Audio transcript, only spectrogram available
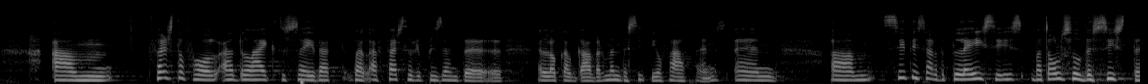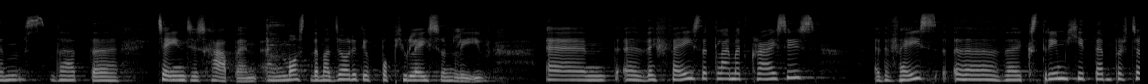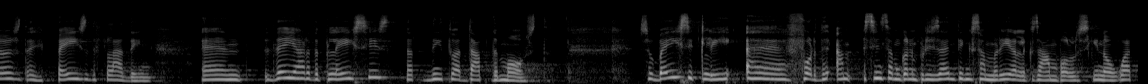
Um, first of all, I'd like to say that, well, I first represent the local government, the city of Athens, and um, cities are the places, but also the systems that uh, changes happen, and most, the majority of population live. And uh, they face the climate crisis, uh, they face uh, the extreme heat temperatures, they face the flooding and they are the places that need to adapt the most. So basically, uh, for the, um, since I'm going to presenting some real examples, you know, what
